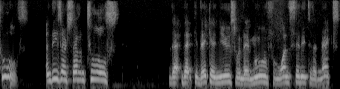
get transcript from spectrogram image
tools. And these are seven tools that, that they can use when they move from one city to the next,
